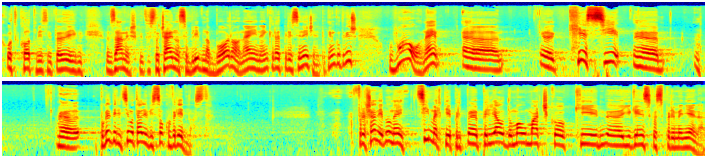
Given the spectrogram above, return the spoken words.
kot kot, mislim, to je vzameš, slučajno so bili v naboru ne, in enkrat presenečenje. Potem, kot veš, wow, ne, uh, uh, kje si, uh, uh, pogledaj recimo tali visoko vrednost. Vprašanje je bilo, ne, cimer ti je pripeljal domov mačko, ki je gensko spremenjena.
